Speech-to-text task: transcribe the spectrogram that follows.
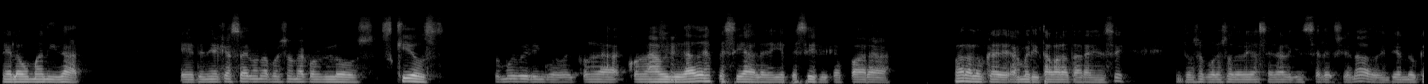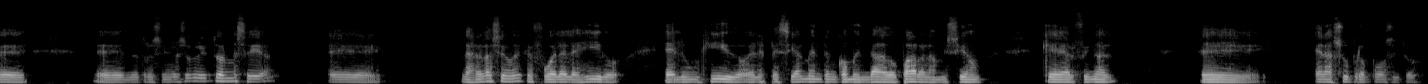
de la humanidad, eh, tenía que ser una persona con los skills, muy bilingüe, con, la, con las habilidades especiales y específicas para, para lo que ameritaba la tarea en sí. Entonces, por eso debía ser alguien seleccionado. Entiendo que eh, nuestro Señor Jesucristo, el Mesías, eh, la relación es que fue el elegido, el ungido, el especialmente encomendado para la misión que al final eh, era su propósito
